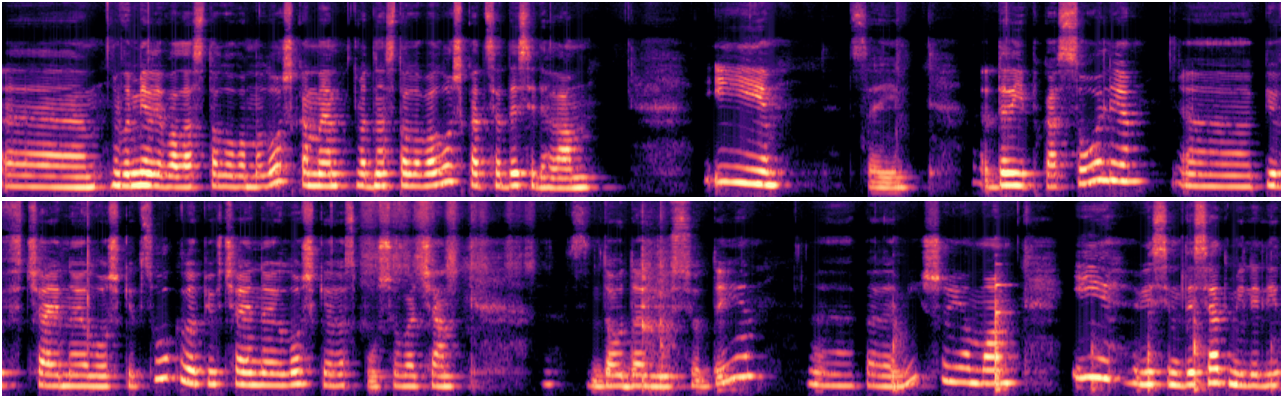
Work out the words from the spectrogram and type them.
е, вимірювала столовими ложками. Одна столова ложка це 10 грам. І цей дрібка солі, пів чайної ложки цукру, пів чайної ложки розпушувача. Додаю сюди, е, перемішуємо. І 80 мл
